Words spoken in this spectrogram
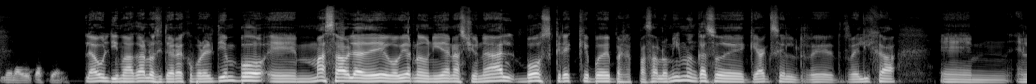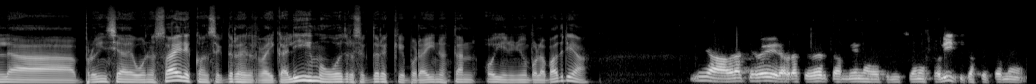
de la educación. La última, Carlos, y te agradezco por el tiempo. Eh, más habla de gobierno de unidad nacional. ¿Vos crees que puede pasar lo mismo en caso de que Axel relija em, en la provincia de Buenos Aires con sectores del radicalismo u otros sectores que por ahí no están hoy en Unión por la Patria? Mira, habrá que ver, habrá que ver también las definiciones políticas que tome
